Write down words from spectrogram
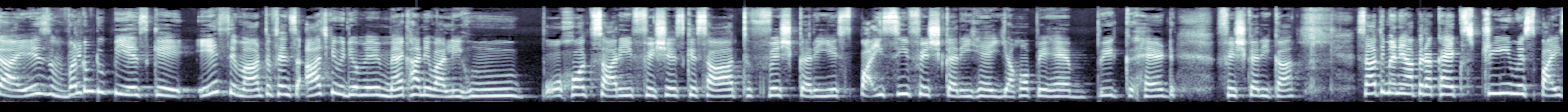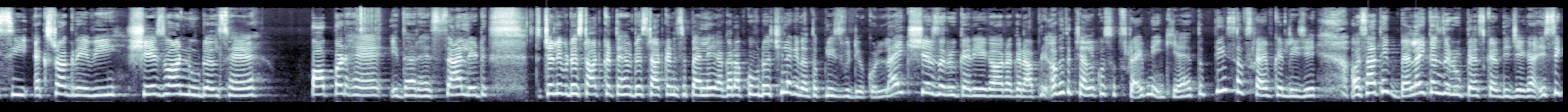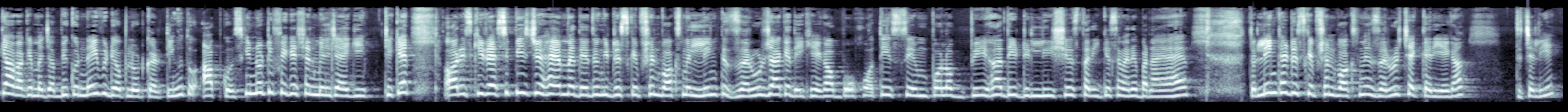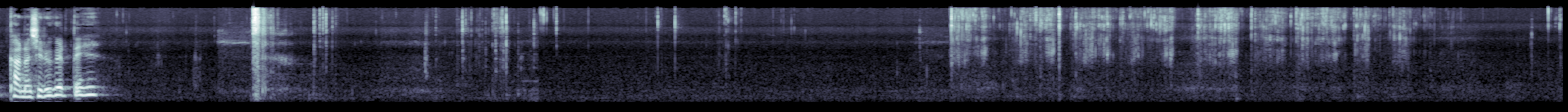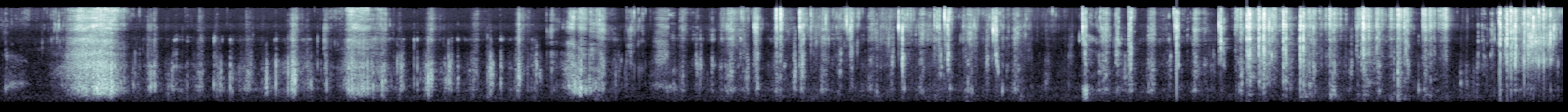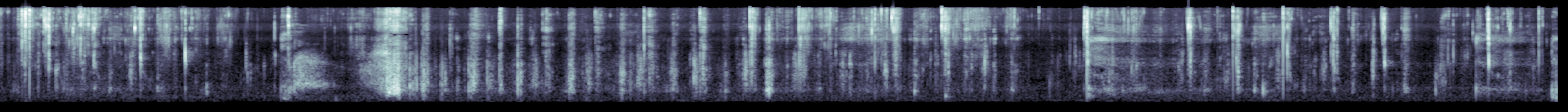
Guys welcome to P S K A Simar तो friends आज के वीडियो में मैं खाने वाली हूँ बहुत सारी फिशेस के साथ फ़िश करी ये स्पाइसी फ़िश करी है। यहाँ पे है बिग हेड फ़िश करी का। साथ ही मैंने यहाँ पे रखा है extreme spicy extra gravy schezwan noodles है। पापड़ है, इधर है सैलेड। तो चलिए वीडियो स्टार्ट करते हैं। वीडियो स्टार्ट करने से पहले अगर आपको वीडियो अच्छी लगे ना तो प्लीज़ वीडियो को लाइक, शेयर ज़रूर करिएगा। और अगर आपने अभी तक चैनल को सब्सक्राइब नहीं किया है तो प्लीज़ सब्सक्राइब कर लीजिए। और साथ ही बेल आइकन ज़रूर प्रेस कर दीजिएगा। इससे क्या होगा कि मैं जब भी कोई नई वीडियो अपलोड करती हूँ तो आपको उसकी नोटिफिकेशन मिल जाएगी, ठीक है? और इसकी रेसिपीज़ जो है, मैं दे दूँगी डिस्क्रिप्शन बॉक्स में लिंक ज़रूर जाके देखिएगा। बहुत ही सिंपल और बेहद ही डिलीशियस तरीके से मैंने बनाया है। तो लिंक है डिस्क्रिप्शन बॉक्स में, ज़रूर चेक करिएगा। तो चलिए, खाना शुरू करते हैं।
